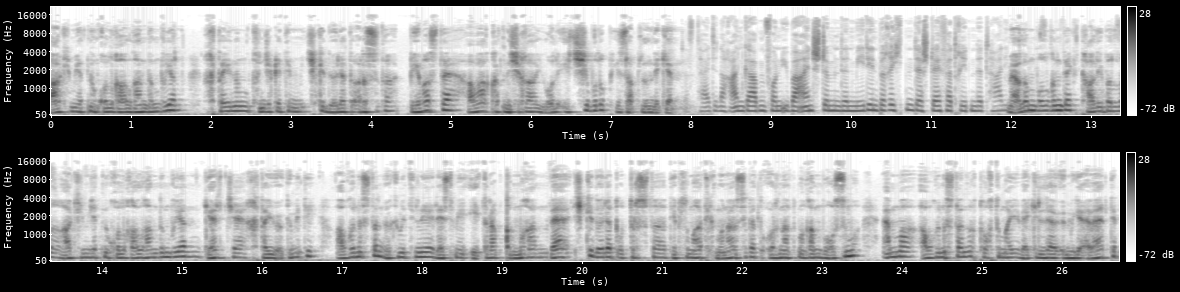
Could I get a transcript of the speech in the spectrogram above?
хакимиятны қолға алғандан бұян Xitayning tunji qitim ikki davlat orasida bevosita havo qatnashiga yo'l ichishi bo'lib. Das teilte nach Angaben von übereinstimmenden Medienberichten der stellvertretende Taliban. Ma'lum bo'lgandek, Talibanlar hokimiyatni qo'lga olgandan buyon garchi Xitoy hukumati Afg'oniston hukumatini rasmiy e'tirof qilmagan va ikki davlat o'rtasida diplomatik munosabat o'rnatmagan bo'lsa-mu, ammo Afg'onistonni to'xtamay vakillar umiga avatib,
